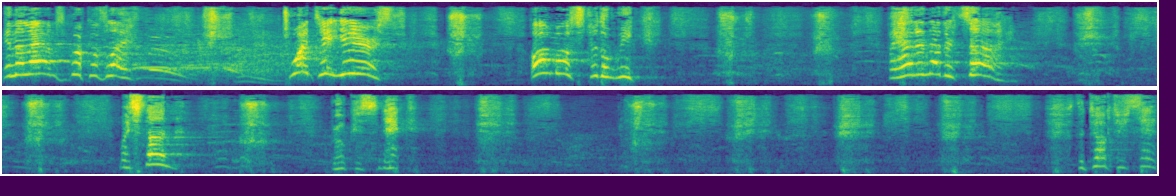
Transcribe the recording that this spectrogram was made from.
in the Lamb's Book of Life. 20 years, almost to the week. I had another sign. My son broke his neck. The doctor said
